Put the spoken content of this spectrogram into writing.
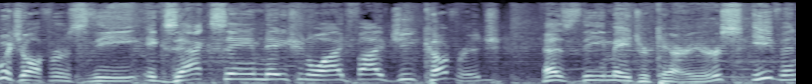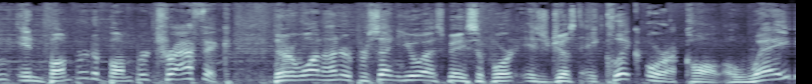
which offers the exact same nationwide 5G coverage as the major carriers, even in bumper to bumper traffic. Their 100% US based support is just a click or a call away.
